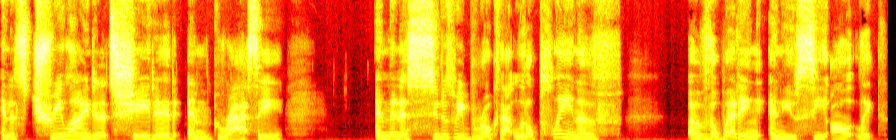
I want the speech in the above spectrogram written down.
And it's tree lined and it's shaded and mm-hmm. grassy. And then as soon as we broke that little plane of of the wedding, and you see all like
